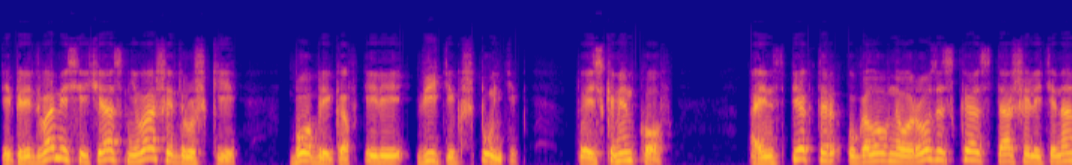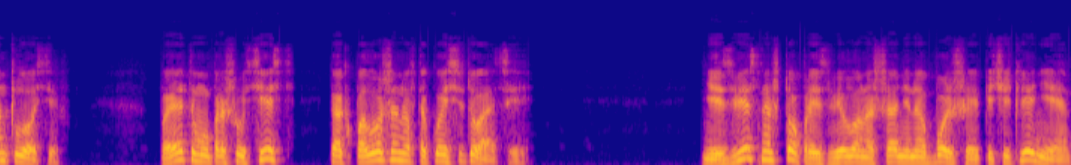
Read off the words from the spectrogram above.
И перед вами сейчас не ваши дружки, Бобриков или Витик-Шпунтик, то есть Каменков, а инспектор уголовного розыска старший лейтенант Лосев. Поэтому прошу сесть, как положено в такой ситуации. Неизвестно, что произвело на Шанина большее впечатление,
